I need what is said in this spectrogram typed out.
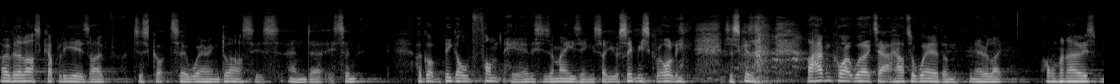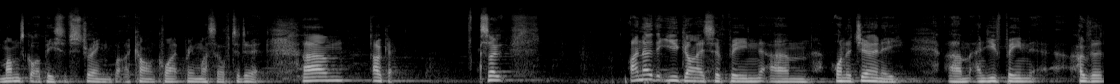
over the last couple of years, I've just got to wearing glasses, and uh, it's an I've got big old font here. This is amazing. So you'll see me scrolling just because I haven't quite worked out how to wear them. You know, like on my nose. Mum's got a piece of string, but I can't quite bring myself to do it. Um, okay. So I know that you guys have been um, on a journey um, and you've been over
